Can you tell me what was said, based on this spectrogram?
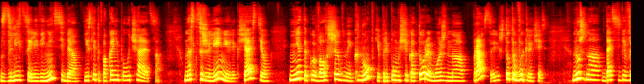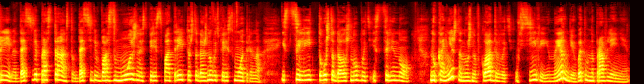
злиться или винить себя, если это пока не получается. У нас, к сожалению или к счастью, нет такой волшебной кнопки, при помощи которой можно раз и что-то выключить. Нужно дать себе время, дать себе пространство, дать себе возможность пересмотреть то, что должно быть пересмотрено, исцелить то, что должно быть исцелено. Но, конечно, нужно вкладывать усилия и энергию в этом направлении.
